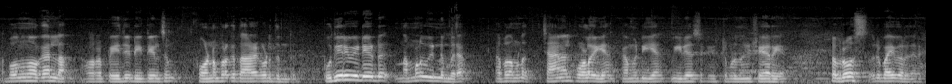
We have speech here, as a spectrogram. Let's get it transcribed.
അപ്പോൾ ഒന്നും നോക്കാനില്ല. അവരുടെ പേജ് ഡീറ്റെയിൽസും ഫോൺ നമ്പറൊക്കെ താഴെ കൊടുത്തിട്ടുണ്ട്. പുതിയൊരു വീഡിയോ ആയിട്ട് നമ്മൾ വീണ്ടും വരാം. അപ്പോൾ നമ്മൾ ചാനൽ ഫോളോ ചെയ്യുക കമന്റ് ചെയ്യുക വീഡിയോസൊക്കെ ഇഷ്ടപ്പെടുന്നെങ്കിൽ ഷെയർ ചെയ്യുക. അപ്പോൾ ബ്രോസ് ഒരു ബൈ പറഞ്ഞേരെ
